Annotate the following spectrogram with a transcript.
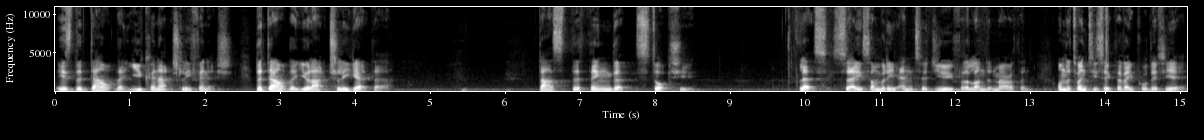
is the doubt that you can actually finish, the doubt that you'll actually get there. That's the thing that stops you. Let's say somebody entered you for the London Marathon on the 26th of April this year,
